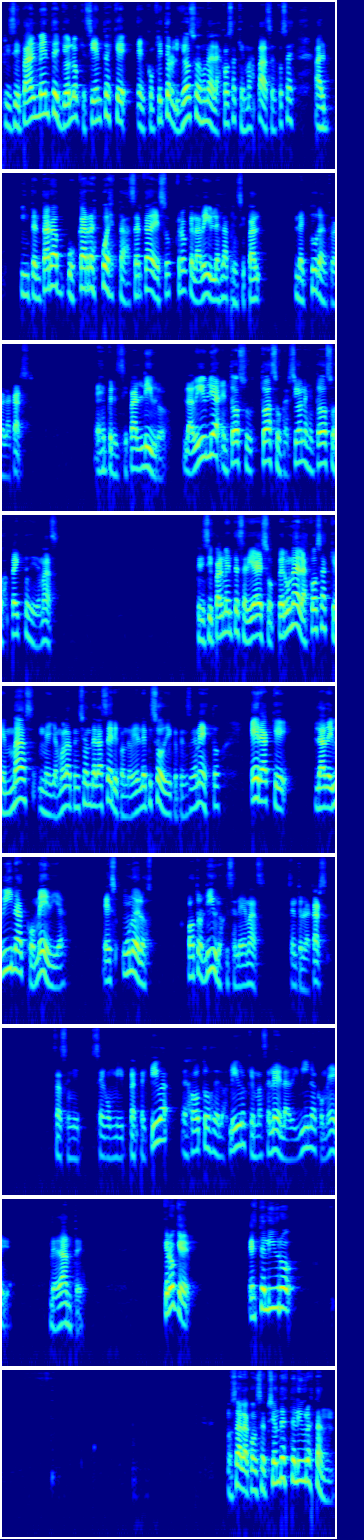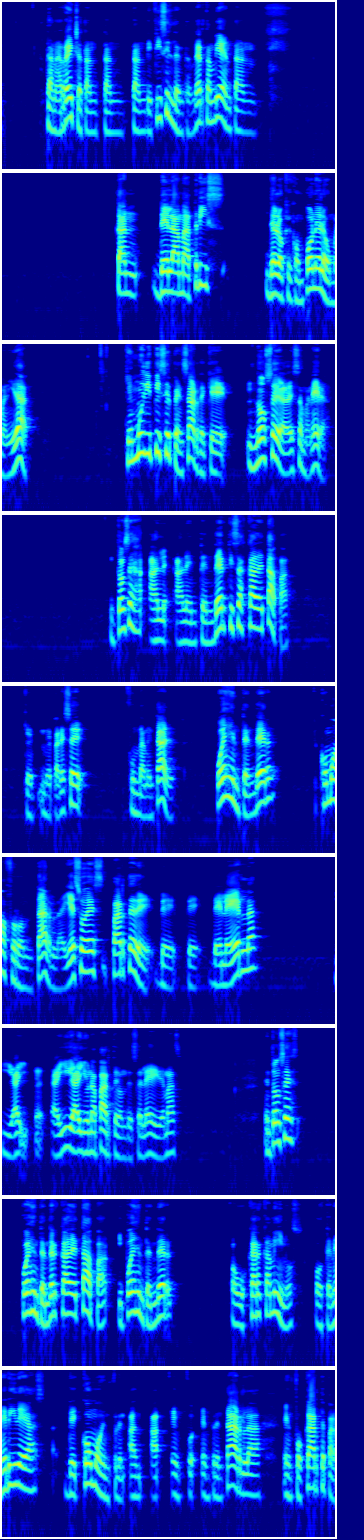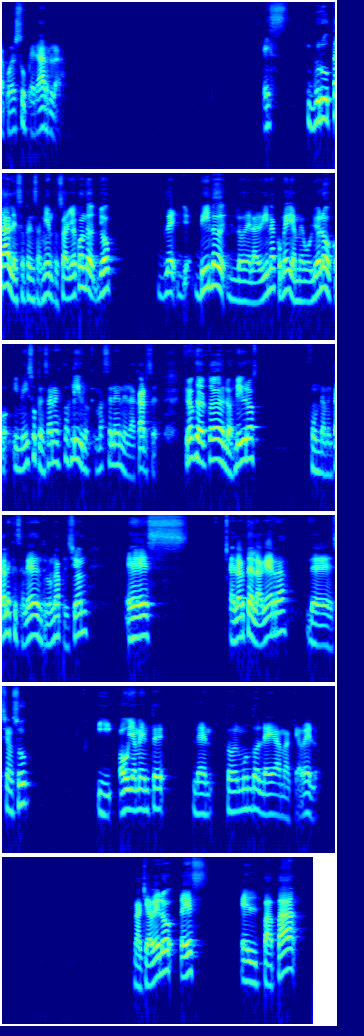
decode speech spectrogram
principalmente yo lo que siento es que el conflicto religioso es una de las cosas que más pasa. Entonces, al intentar buscar respuestas acerca de eso, creo que la Biblia es la principal lectura dentro de la cárcel. Es el principal libro. La Biblia en todas sus, todas sus versiones, en todos sus aspectos y demás. Principalmente sería eso. Pero una de las cosas que más me llamó la atención de la serie cuando vi el episodio y que pensé en esto, era que la Divina Comedia es uno de los otros libros que se lee más dentro de la cárcel. O sea, según mi perspectiva, es otro de los libros que más se lee, la Divina Comedia, de Dante. Creo que este libro... O sea, la concepción de este libro es tan, tan arrecha, tan, tan, tan difícil de entender también, tan... tan de la matriz de lo que compone la humanidad. Que es muy difícil pensar de que no sea de esa manera. Entonces, al, al entender quizás cada etapa, que me parece fundamental, puedes entender cómo afrontarla. Y eso es parte de, de, de, leerla. Y ahí, hay una parte donde se lee y demás. Entonces, puedes entender cada etapa y puedes entender o buscar caminos o tener ideas de cómo enfrentarla, enfocarte para poder superarla. Es brutal ese pensamiento. O sea, yo cuando yo vi lo, de la Divina Comedia me volvió loco y me hizo pensar en estos libros que más se leen en la cárcel. Creo que todos los libros fundamentales que se leen dentro de una prisión es El arte de la guerra de Xion Tzu y obviamente todo el mundo lee a Maquiavelo. Maquiavelo es el papá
